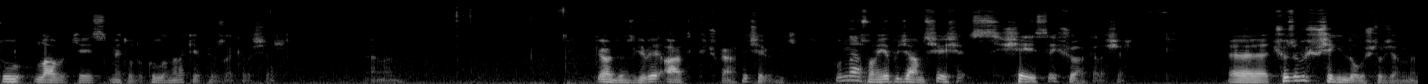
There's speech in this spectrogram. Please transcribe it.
to lowercase metodu kullanarak yapıyoruz arkadaşlar. Gördüğünüz gibi artık küçük harfe çevirdik. Bundan sonra yapacağımız şey, şey ise şu arkadaşlar. Ee, çözümü şu şekilde oluşturacağım ben.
